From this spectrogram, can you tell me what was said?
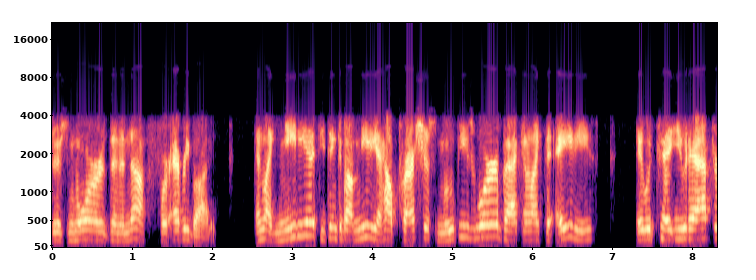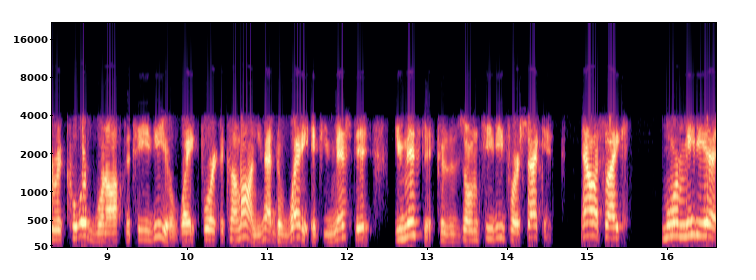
There's more than enough for everybody. And like media, if you think about media, how precious movies were back in like the 80s, it would take you would have to record one off the TV or wait for it to come on. You had to wait. If you missed it, you missed it because it's on TV for a second. Now it's like more media.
